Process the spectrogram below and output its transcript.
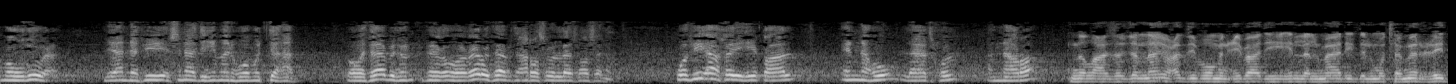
موضوع لأن في إسناده من هو متهم وهو ثابت وهو غير ثابت عن رسول الله صلى الله عليه وسلم. وفي آخره قال إنه لا يدخل النار. إن الله عز وجل لا يعذب من عباده إلا المارد المتمرد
